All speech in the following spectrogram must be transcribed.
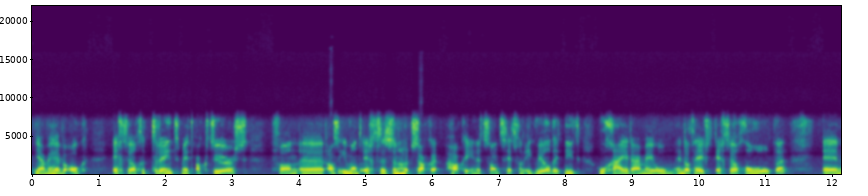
ja, we hebben ook echt wel getraind met acteurs. Van als iemand echt zijn zakken, hakken in het zand zet van ik wil dit niet, hoe ga je daarmee om? En dat heeft echt wel geholpen. En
